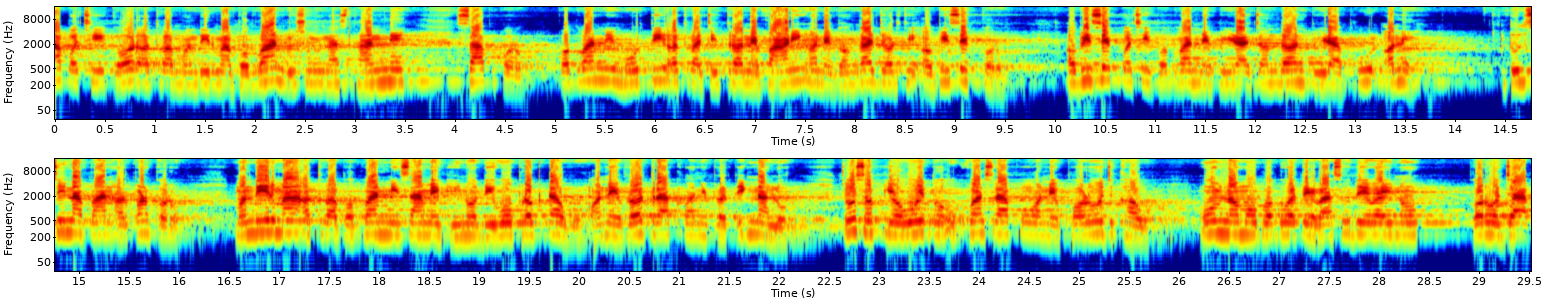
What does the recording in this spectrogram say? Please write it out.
આ પછી ઘર અથવા મંદિરમાં ભગવાન વિષ્ણુના સ્થાનને સાફ કરો. ભગવાનની મૂર્તિ અથવા ચિત્રને પાણી અને ગંગાજળથી અભિષેક કરો. અભિષેક પછી ભગવાનને પીળા ચંદન, પીળા ફૂલ અને તુલસીના પાન અર્પણ કરો. મંદિરમાં અથવા ભગવાનની સામે ઘીનો દીવો પ્રગટાવવો અને વ્રત રાખવાની પ્રતિજ્ઞા લો. જો શક્ય હોય તો ઉપવાસ રાખો અને ફળો જ ખાઓ. ઓમ નમો ભગવતે વાસુદેવાયનો. કરો જાપ.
